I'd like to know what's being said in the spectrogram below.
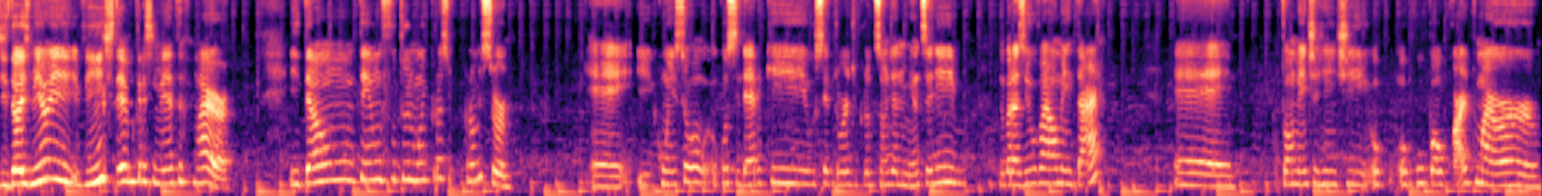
de 2020 teve um crescimento maior. Então, tem um futuro muito promissor. É, e com isso eu, considero que o setor de produção de alimentos ele no Brasil vai aumentar. É, atualmente a gente ocupa o quarto maior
